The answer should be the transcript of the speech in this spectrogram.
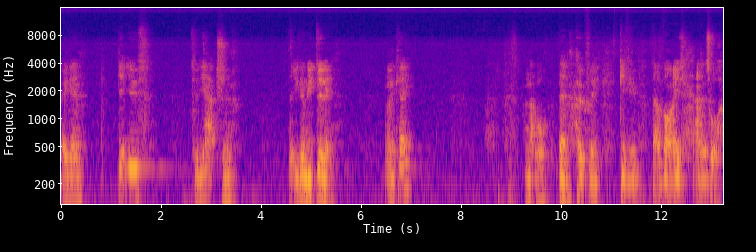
again, get used to the action that you're going to be doing. Okay? And that will then hopefully give you that advantage and sort of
